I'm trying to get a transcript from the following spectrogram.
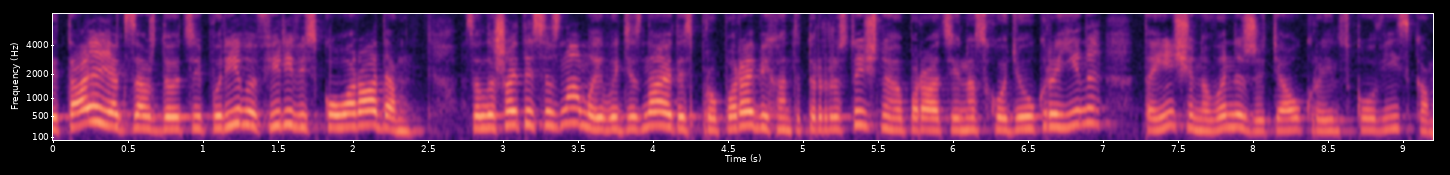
Вітаю, як завжди, у цій порі в ефірі Військова Рада. Залишайтеся з нами, і ви дізнаєтесь про перебіг антитерористичної операції на сході України та інші новини життя українського війська.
